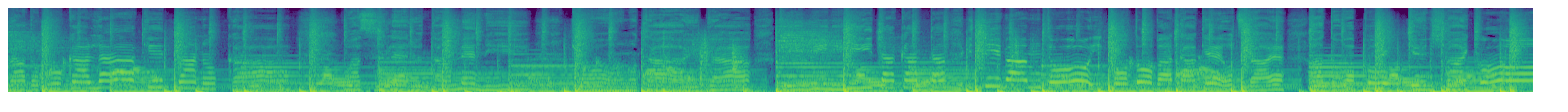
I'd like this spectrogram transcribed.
がどこから来たのか。忘れるために。今日も大が君に言いたかった。一番遠い言葉だけを伝え。あとはポッケにしまい込ん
